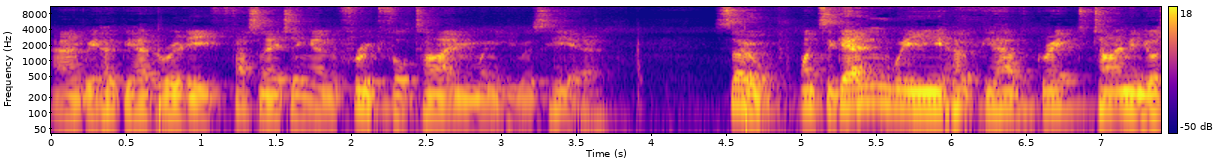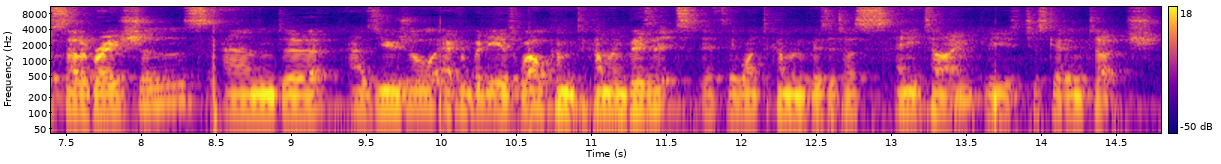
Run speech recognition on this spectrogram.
and we hope he had a really fascinating and fruitful time when he was here. So, once again, we hope you have a great time in your celebrations, and uh, as usual, everybody is welcome to come and visit. If they want to come and visit us anytime, please just get in touch.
